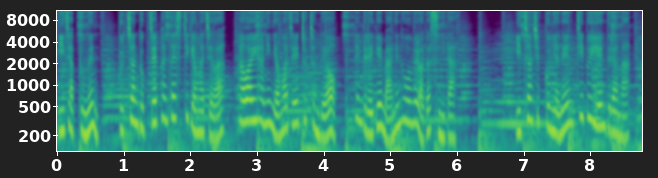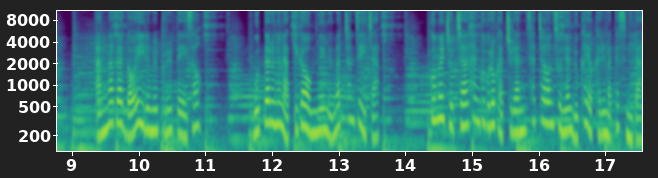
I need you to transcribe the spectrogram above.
이 작품은 부천 국제 판타스틱 영화제와 하와이 한인 영화제에 초청되어 팬들에게 많은 호응을 얻었습니다. 2019년엔 TVN 드라마 악마가 너의 이름을 부를 때에서 못 다루는 악기가 없는 음악 천재이자 꿈을 쫓아 한국으로 가출한 4차원 소년 루카 역할을 맡았습니다.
